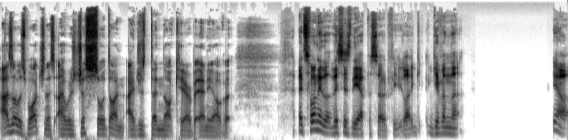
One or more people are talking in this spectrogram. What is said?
I, as I was watching this, I was just so done. I just did not care about any of it. It's funny that this is the episode for you. Like, given that, yeah,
